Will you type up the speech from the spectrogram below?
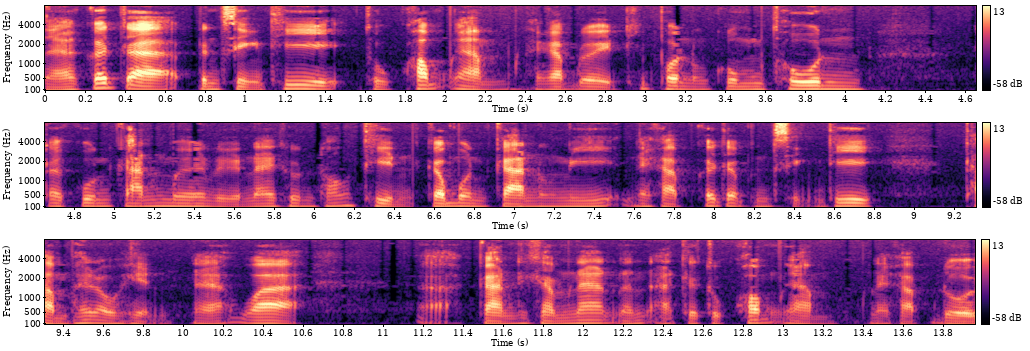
นะก็จะเป็นสิ่งที่ถูกครอบงำนะครับโดยทธิพลของกลุ่มทุนตระกูลการเมืองหรือนายทุนท้องถิ่นกระบวนการตรงนี้นะครับ ก็จะเป็นสิ่งที่ทำให้เราเห็นนะว่า การที่อำนาจนั้นอาจจะถูกครอบงำนะครับโดย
